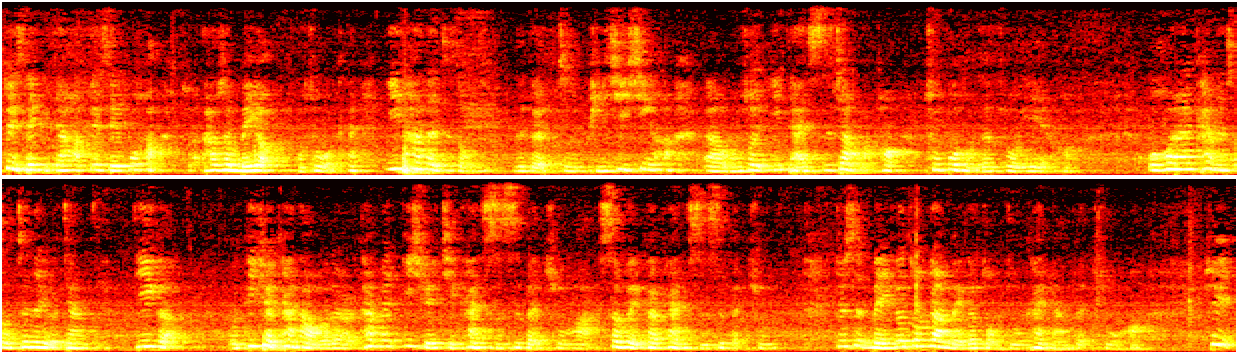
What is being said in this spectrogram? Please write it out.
对谁比较好，对谁不好。他说没有，我说我看依他的这种那个就是脾气性哈，呃，我们说因材施教嘛哈，出不同的作业哈。我后来看的时候真的有这样子，第一个，我的确看到我的他们一学期看十四本书哈，社会课看十四本书，就是每个宗教每个种族看两本书哈。所以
